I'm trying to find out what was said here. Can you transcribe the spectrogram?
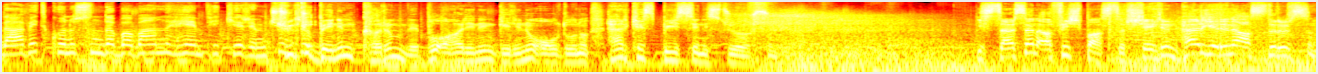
davet konusunda babanla hemfikirim. Çünkü... Çünkü benim karım ve bu ailenin gelini olduğunu herkes bilsin istiyorsun. İstersen afiş bastır, şehrin her yerine astırırsın.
